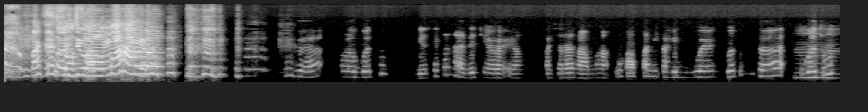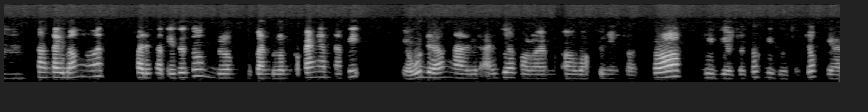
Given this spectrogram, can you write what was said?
Pakai So jual mahal. Lu. enggak kalau gue tuh biasanya kan ada cewek yang pacaran lama lu kapan nikahin gue? Gue tuh enggak. Gue tuh Hmm. santai banget. Pada saat itu tuh belum bukan belum kepengen tapi ya udah ngalir aja kalau eh, waktunya cocok di dia cocok di gue cocok ya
